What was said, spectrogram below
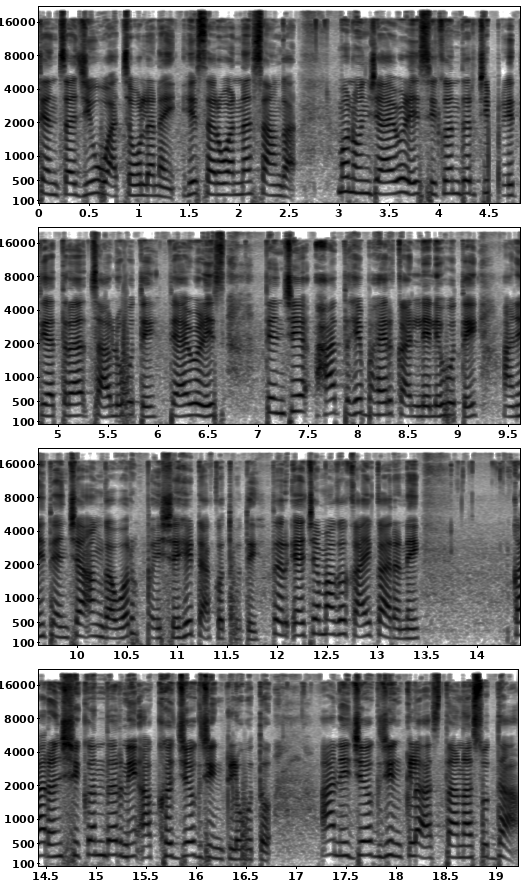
त्यांचा जीव वाचवला नाही. हे सर्वांना सांगा. म्हणून ज्यावेळेस सिकंदरची प्रेतयात्रा चालू होते त्यावेळेस त्यांचे हात हे बाहेर काढलेले होते आणि त्यांच्या अंगावर पैसे हे टाकत होते. तर याच्यामागं काय कारण आहे? कारण सिकंदरने अख्खं जग जिंकलं होतं. आणि जग जिंकलं असतानासुद्धा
